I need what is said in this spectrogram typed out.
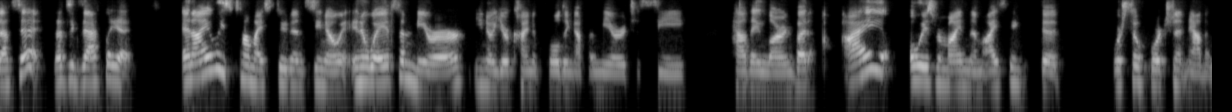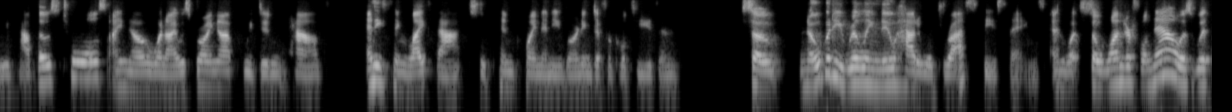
That's it. That's exactly it. And I always tell my students, you know, in a way, it's a mirror. You know, you're kind of holding up a mirror to see how they learn. But I always remind them, I think that we're so fortunate now that we have those tools. I know when I was growing up, we didn't have anything like that to pinpoint any learning difficulties. And so nobody really knew how to address these things. And what's so wonderful now is with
